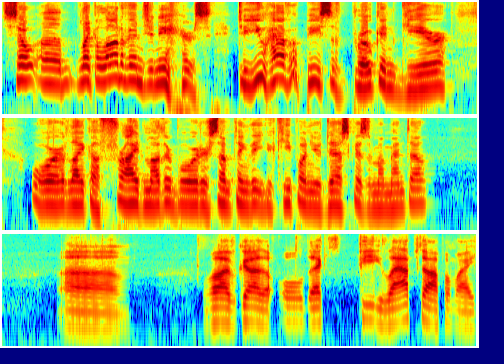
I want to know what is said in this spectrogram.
So, um, like a lot of engineers, do you have a piece of broken gear or like a fried motherboard or something that you keep on your desk as a memento? Um, well, I've got an old XP laptop on my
